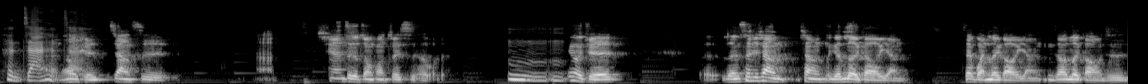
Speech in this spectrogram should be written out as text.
很赞，很赞。我觉得这样是啊、呃，现在这个状况最适合我的。嗯嗯。因为我觉得，呃，人生就像像那个乐高一样。在玩乐高一样，你知道乐高就是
